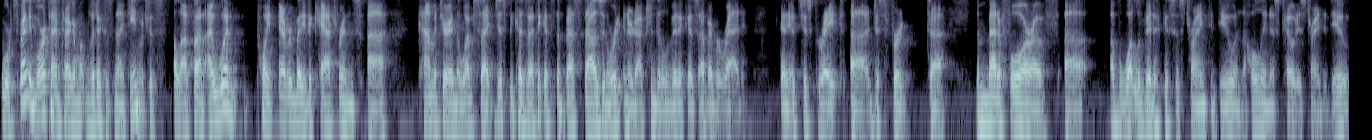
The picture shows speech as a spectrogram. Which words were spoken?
we're spending more time talking about Leviticus 19, which is a lot of fun. I would point everybody to Kathryn's uh, commentary on the website, just because I think it's the best thousand word introduction to Leviticus I've ever read, and it's just great, uh, just for to, the metaphor of uh, of what Leviticus is trying to do and the Holiness Code is trying to do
